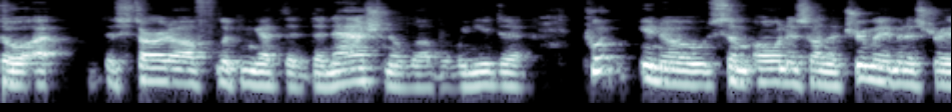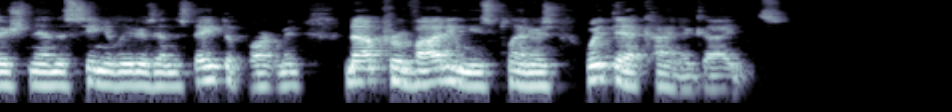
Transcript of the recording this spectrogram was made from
So uh, to start off looking at the, the national level, we need to put you know some onus on the Truman administration and the senior leaders and the State Department not providing these planners with that kind of guidance.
